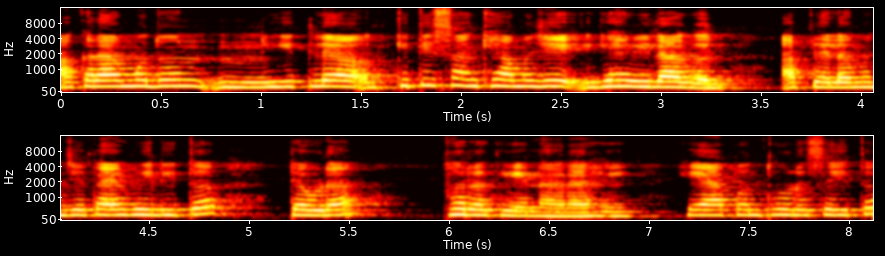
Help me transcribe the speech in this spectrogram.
अकरामधून इथल्या किती संख्या म्हणजे घ्यावी लागल? आपल्याला म्हणजे काय होईल इथं? तेवढा फरक येणार आहे. हे आपण थोडंसं इथं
